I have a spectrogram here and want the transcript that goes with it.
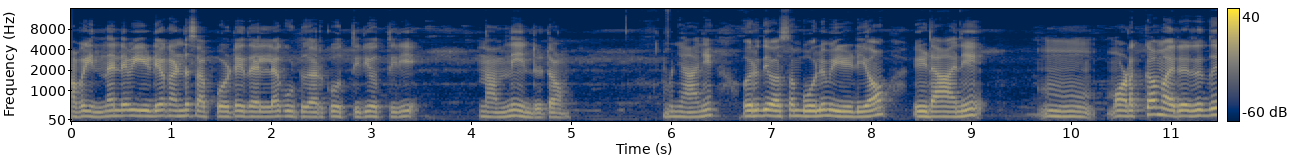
അപ്പോൾ ഇന്ന് എന്റെ വീഡിയോ കണ്ട് സപ്പോർട്ട് ചെയ്ത എല്ലാ കൂട്ടുകാർക്കും ഒത്തിരി ഒത്തിരി നന്ദിയുണ്ട് കേട്ടോ അപ്പോൾ ഞാൻ ഒരു ദിവസം പോലും വീഡിയോ ഇടാൻ മുടക്കം വരരുത്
